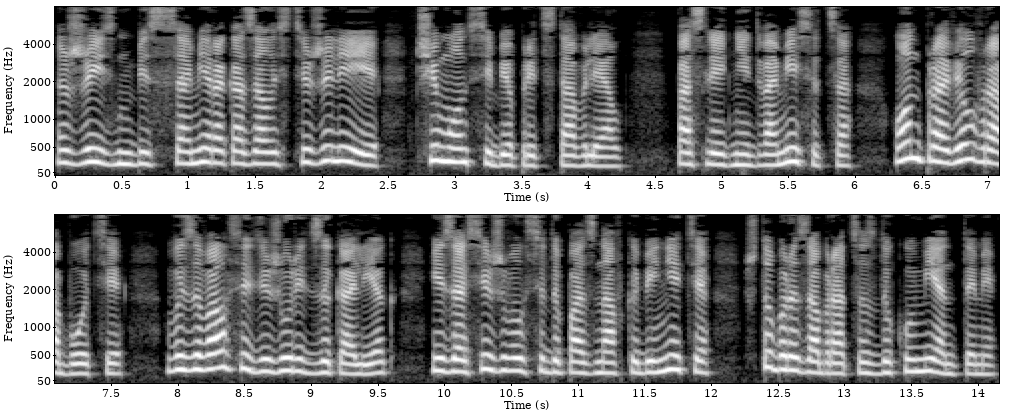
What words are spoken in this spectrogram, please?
Жизнь без Самер оказалась тяжелее, чем он себе представлял. Последние два месяца он провел в работе, вызывался дежурить за коллег и засиживался допоздна в кабинете, чтобы разобраться с документами.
